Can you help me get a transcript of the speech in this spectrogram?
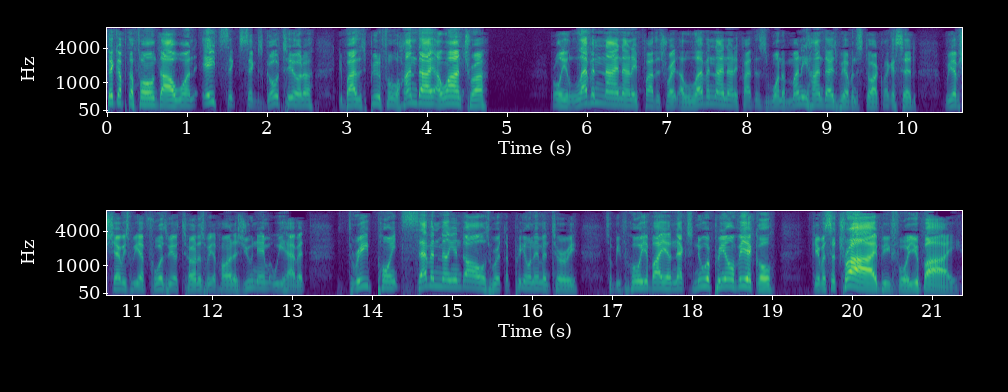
Pick up the phone, dial 1 866 GO Toyota. You buy this beautiful Hyundai Elantra for only 11,995. That's right, 11,995. This is one of many Hyundais we have in stock. Like I said, we have Chevys, we have Fords, we have Toyotas, we have Hondas. You name it, we have it. $3.7 million worth of pre owned inventory. So before you buy your next newer pre owned vehicle, give us a try before you buy.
